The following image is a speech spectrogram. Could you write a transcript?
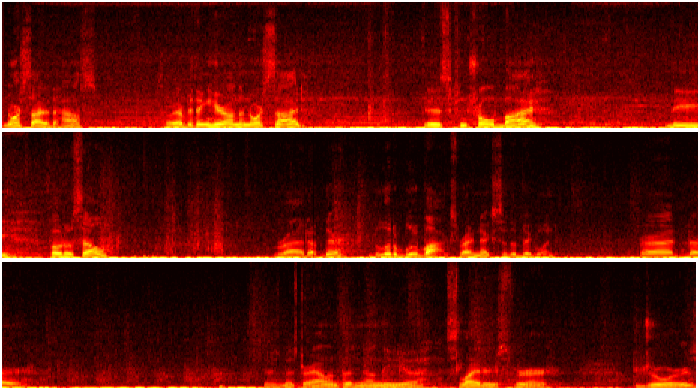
north side of the house. So everything here on the north side is controlled by the photocell right up there. The little blue box right next to the big one. Right there. There's Mr. Allen putting on the uh, sliders for our drawers.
